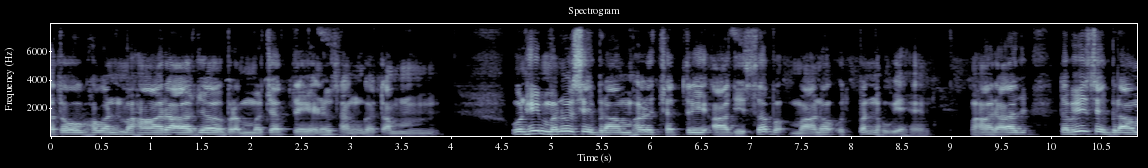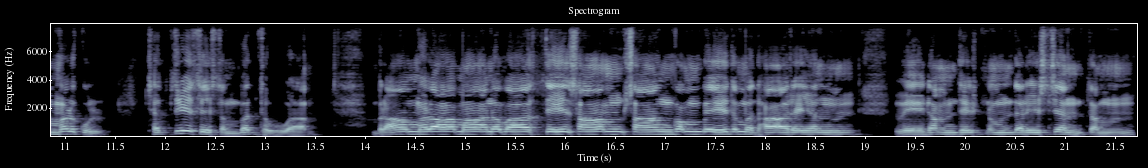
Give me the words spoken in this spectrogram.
तथो भवन महाराज ब्रह्मचत्रेण संगतम। उन्हीं मनु से ब्राह्मण, क्षत्रिय आदि सब मानव उत्पन्न हुए हैं। महाराज, तभी से ब्राह्मण कुल क्षत्रिय से संबद्ध हुआ। ब्राह्मणा मानवास्ते सांगम वेदमधारयन वेदम धिष्णुम दरिष्यंतम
